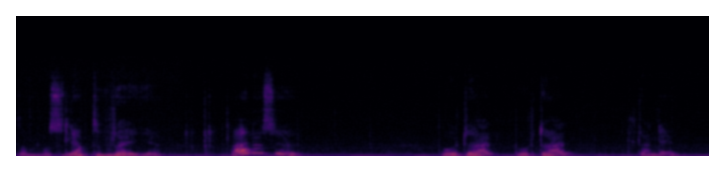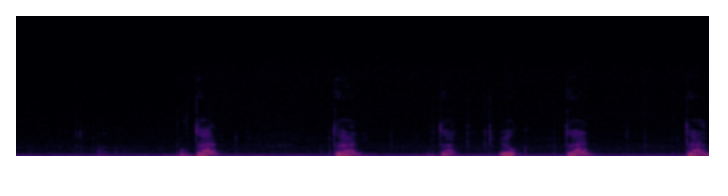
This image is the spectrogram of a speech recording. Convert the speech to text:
adam nasıl yaptı burayı ya? Ha nasıl? Buradan, buradan, buradan değil mi? Buradan, buradan, buradan, yok, buradan, buradan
